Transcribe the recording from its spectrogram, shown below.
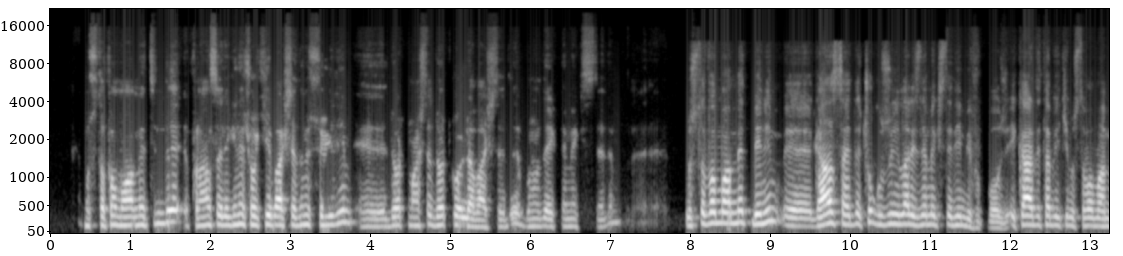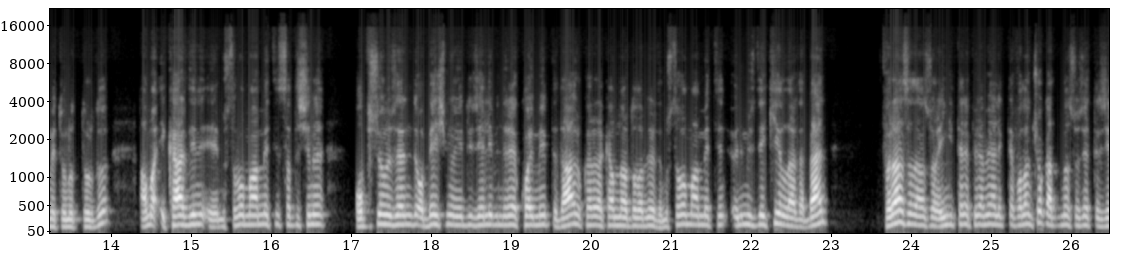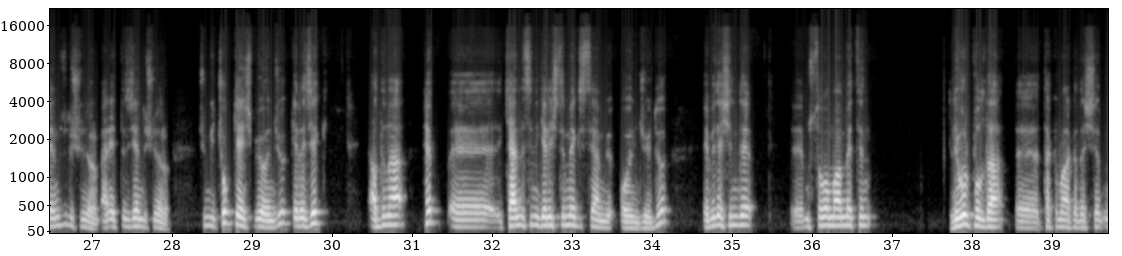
Mustafa Muhammed'in de Fransa Ligi'ne çok iyi başladığını söyleyeyim. 4 maçta 4 golle başladı. Bunu da eklemek istedim. Mustafa Muhammed benim e, Galatasaray'da çok uzun yıllar izlemek istediğim bir futbolcu. Icardi tabii ki Mustafa Muhammed'i unutturdu. Ama Icardi'nin e, Mustafa Muhammed'in satışını opsiyon üzerinde o 5 milyon 750 bin liraya koymayıp da daha yukarı rakamlarda olabilirdi. Mustafa Muhammed'in önümüzdeki yıllarda ben Fransa'dan sonra İngiltere Premier Lig'de falan çok adına söz ettireceğimizi düşünüyorum. Yani ettireceğini düşünüyorum. Çünkü çok genç bir oyuncu. Gelecek adına hep e, kendisini geliştirmek isteyen bir oyuncuydu. E bir de şimdi e, Mustafa Muhammed'in Liverpool'da e, takım arkadaşı,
